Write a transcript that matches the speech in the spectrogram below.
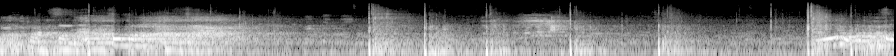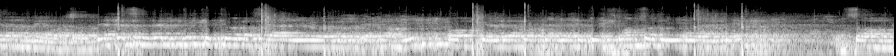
eh, platsen i Superettan. Alltså. Jo, jag kan säga något mer också. Det, det som är väldigt viktigt för oss eh, är ju ekonomi och vi har fått en jättefin sponsor i OMT som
